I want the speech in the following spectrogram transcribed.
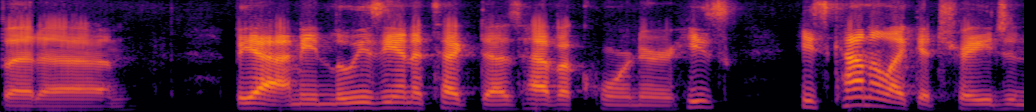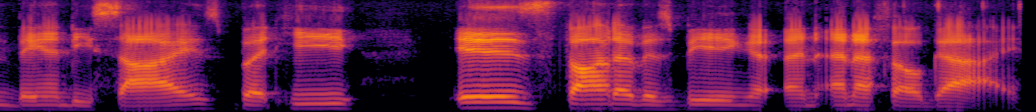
but um, but yeah, I mean Louisiana Tech does have a corner. He's he's kind of like a Trajan Bandy size, but he is thought of as being an NFL guy.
